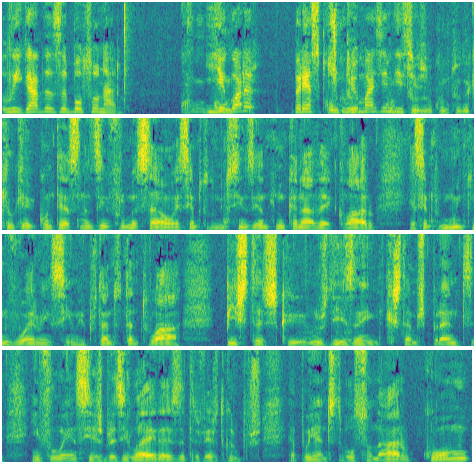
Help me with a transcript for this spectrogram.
ligadas a Bolsonaro. E agora parece que descobriu tudo, mais indícios. Com tudo, com tudo aquilo que acontece na desinformação, é sempre tudo muito cinzento. Nunca nada é claro, é sempre muito nevoeiro em cima. E, portanto, tanto há pistas que nos dizem que estamos perante influências brasileiras através de grupos apoiantes de Bolsonaro, como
